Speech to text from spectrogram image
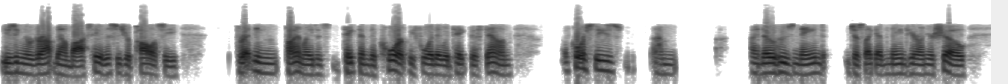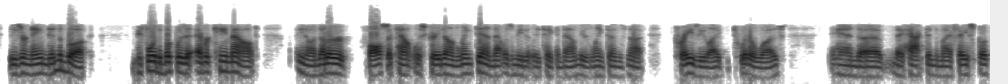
using the drop down box. Hey, this is your policy. Threatening finally to take them to court before they would take this down. Of course, these um, I know who's named, just like I've named here on your show. These are named in the book. Before the book was ever came out, you know, another false account was created on LinkedIn. That was immediately taken down because LinkedIn's not crazy like Twitter was. And uh, they hacked into my Facebook,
